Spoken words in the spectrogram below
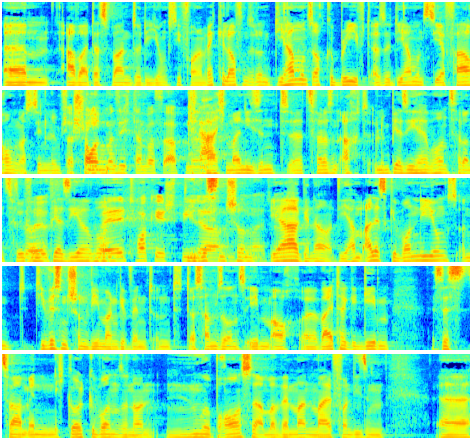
Ja. Ähm, aber das waren so die Jungs, die vorne weggelaufen sind und die haben uns auch gebrieft. Also die haben uns die Erfahrungen aus den Olympischen Spielen. Da schaut man sich dann was ab. Ne? Klar, ich meine, die sind äh, 2008 Olympiasieger geworden, 2012 Olympiasieger geworden. Welthockeyspieler. Die wissen schon, so ja genau, die haben alles gewonnen, die Jungs, und die wissen schon, wie man gewinnt. Und das haben sie uns eben auch äh, weitergegeben. Es ist zwar am Ende nicht Gold gewonnen, sondern nur Bronze, aber wenn man mal von diesem äh,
